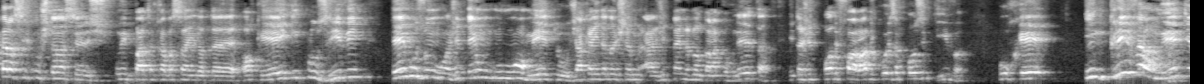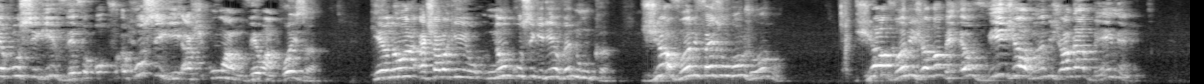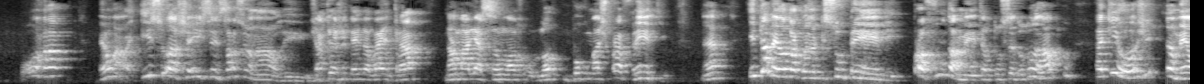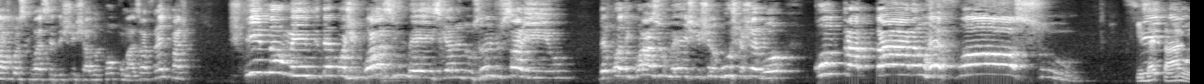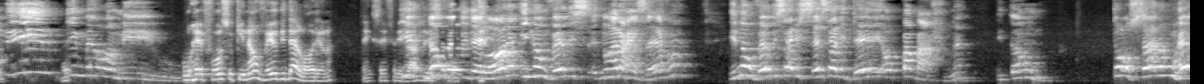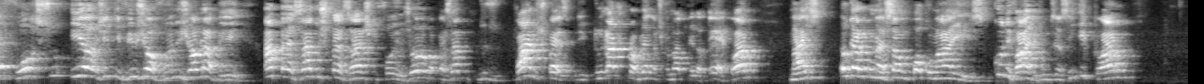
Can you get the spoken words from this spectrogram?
pelas circunstâncias, o empate acaba saindo até ok. Inclusive, temos um, a gente tem um, um momento, já que ainda não estamos, a gente ainda não está na corneta, então a gente pode falar de coisa positiva, porque incrivelmente eu consegui ver, eu consegui uma, ver uma coisa que eu não achava que não conseguiria ver nunca. Giovanni fez um bom jogo. Giovanni jogou bem. Eu vi Giovanni jogar bem, minha gente. Porra, é uma, isso eu achei sensacional. E já que a gente ainda vai entrar na malhação logo, logo um pouco mais para frente, né? E também outra coisa que surpreende profundamente ao torcedor do Náutico é que hoje também é uma coisa que vai ser destrinchada um pouco mais à frente, mas Finalmente, depois de quase um mês que a dos Anjos saiu, depois de quase um mês que Chamusca chegou, contrataram reforço! E detalhe. Finalmente, meu amigo! Um reforço que não veio de Delória, né? Tem que ser frisado. E não veio de Delória e não veio de, não era reserva e não veio de Série C, Série D ou para baixo, né? Então, trouxeram um reforço e a gente viu Giovanni jogar bem. Apesar dos pesares que foi o jogo, apesar dos vários de, dos vários problemas que o Náutico ainda tem, é claro, mas eu quero começar um pouco mais good vibe, vamos dizer assim, e claro,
